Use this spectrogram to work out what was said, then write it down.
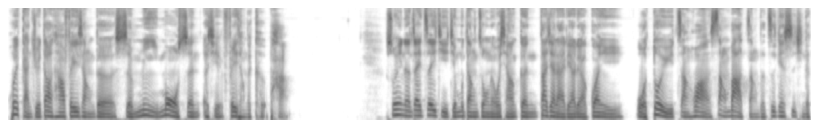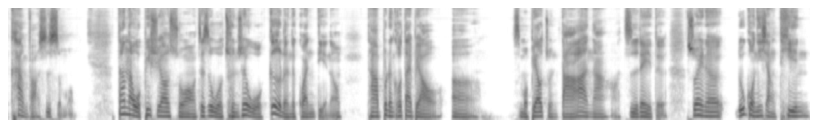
会感觉到它非常的神秘陌生，而且非常的可怕。所以呢，在这一集节目当中呢，我想要跟大家来聊聊关于我对于脏话上坝掌的这件事情的看法是什么。当然，我必须要说哦，这是我纯粹我个人的观点哦，它不能够代表呃什么标准答案啊，啊之类的。所以呢，如果你想听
